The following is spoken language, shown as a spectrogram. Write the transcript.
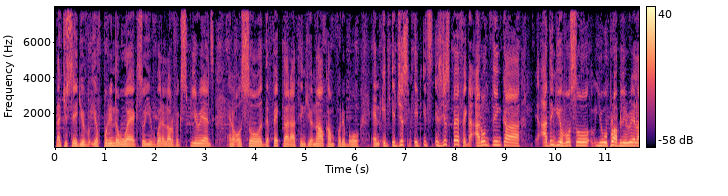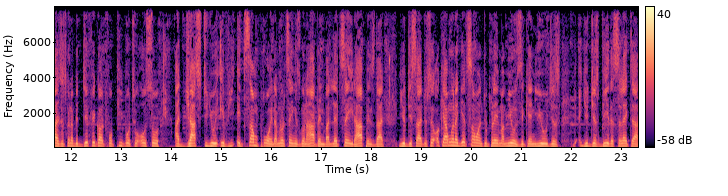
like you said, you've you've put in the work, so you've got a lot of experience, and also the fact that I think you're now comfortable, and it, it just it, it's it's just perfect. I don't think. Uh, I think you've also you will probably realize it's going to be difficult for people to also adjust to you if you, at some point. I'm not saying it's going to happen, but let's say it happens that you decide to say, okay, I'm going to get someone to play my music, and you just you just be the selector.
